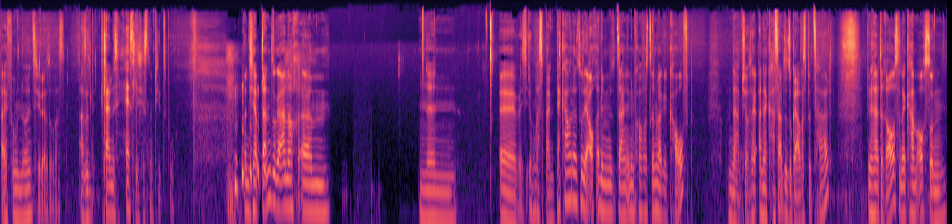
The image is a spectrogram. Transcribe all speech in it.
2,95 oder sowas. Also ein kleines, hässliches Notizbuch. Und ich habe dann sogar noch ähm, einen, äh, irgendwas beim Bäcker oder so, der auch in dem, sozusagen in dem Kaufhaus drin war, gekauft. Und da habe ich auch an der Kasse also sogar was bezahlt. Bin halt raus und da kam auch so ein,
